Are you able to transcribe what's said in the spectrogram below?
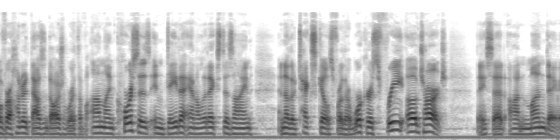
over $100,000 worth of online courses in data analytics, design, and other tech skills for their workers free of charge, they said on Monday.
